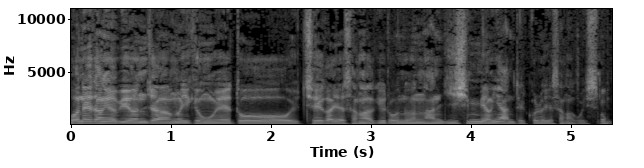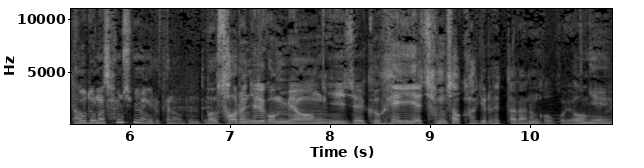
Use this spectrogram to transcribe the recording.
원내당협위원장의 경우에도 제가 예상하기로는 한 20명이 안 될 걸로 예상하고 또 있습니다. 보도는 30명 이렇게 나오던데. 어, 37명이 이제 그 회의에 참석하기로 했다라는 거고요. 예.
